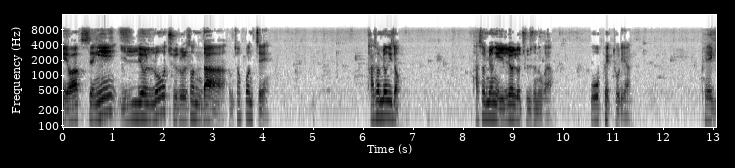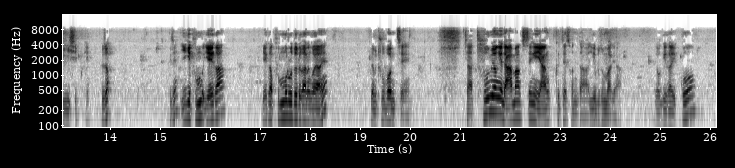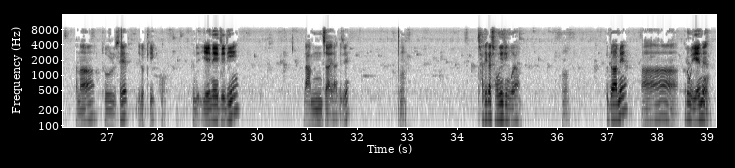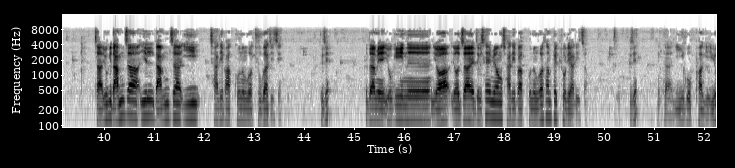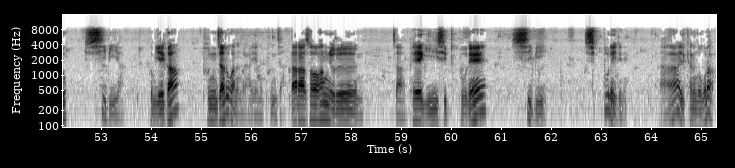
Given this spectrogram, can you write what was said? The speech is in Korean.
여학생이 일렬로 줄을 선다. 그럼 첫 번째. 다섯 명이죠? 다섯 명이 일렬로 줄 서는 거야. 5팩토리알. 120개. 그죠? 그지? 이게 분모, 얘가, 얘가 분모로 들어가는 거야. 예? 그다음에 두 번째. 자, 두 명의 남학생이 양 끝에 선다. 이게 무슨 말이야? 여기가 있고, 하나, 둘, 셋, 이렇게 있고. 근데 얘네들이 남자야, 그지? 응. 자리가 정해진 거야. 응. 그 다음에, 아, 그럼 얘는, 자, 여기 남자 1, 남자 2 자리 바꾸는 거 두 가지지. 그지? 그 다음에 여기는 여, 여자애들 3명 자리 바꾸는 거 3팩토리알이죠. 그지? 그러니까 2 곱하기 6, 12야. 그럼 얘가 분자로 가는 거야. 얘는 분자. 따라서 확률은 자 120분의 12, 10분의 1이네. 아 이렇게 하는 거구나.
